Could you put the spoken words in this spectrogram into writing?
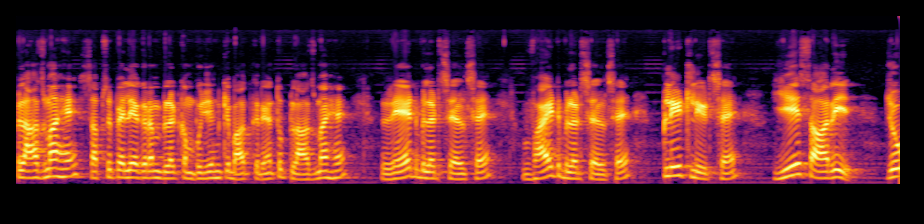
प्लाज्मा है। सबसे पहले अगर हम ब्लड कंपोजिशन की बात करें तो प्लाज्मा है रेड ब्लड सेल्स है वाइट ब्लड सेल्स है प्लेटलेट्स है। ये सारे जो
